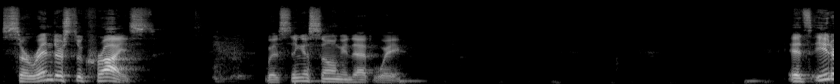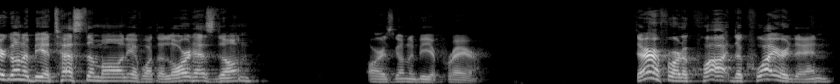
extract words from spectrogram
surrenders to Christ will sing a song in that way. It's either going to be a testimony of what the Lord has done or it's going to be a prayer. Therefore, the choir, the choir then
